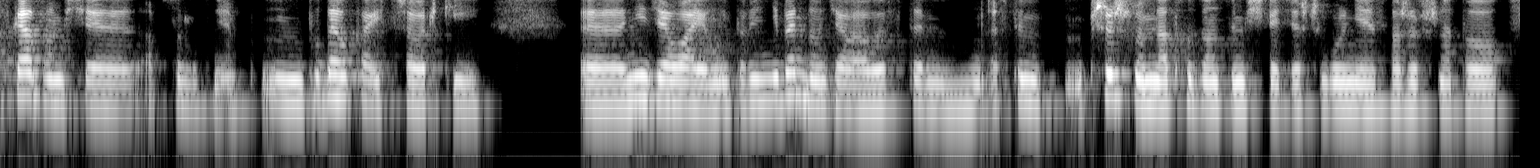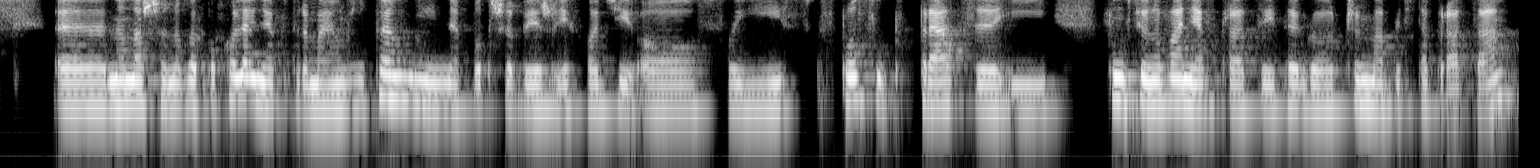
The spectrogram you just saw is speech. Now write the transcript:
zgadzam się absolutnie. Mm, pudełka i strzałeczki E, nie działają i pewnie nie będą działały w tym, w tym przyszłym, nadchodzącym świecie, szczególnie zważywszy na to, e, na nasze nowe pokolenia, które mają zupełnie inne potrzeby, jeżeli chodzi o swój sposób pracy i funkcjonowania w pracy i tego, czym ma być ta praca.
